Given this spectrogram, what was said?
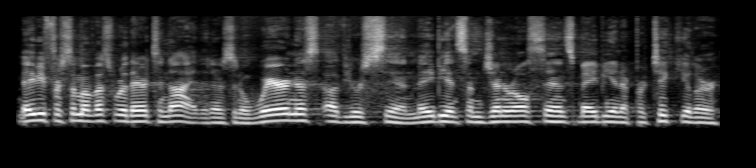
maybe for some of us, we're there tonight, that there's an awareness of your sin, maybe in some general sense, maybe in a particular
